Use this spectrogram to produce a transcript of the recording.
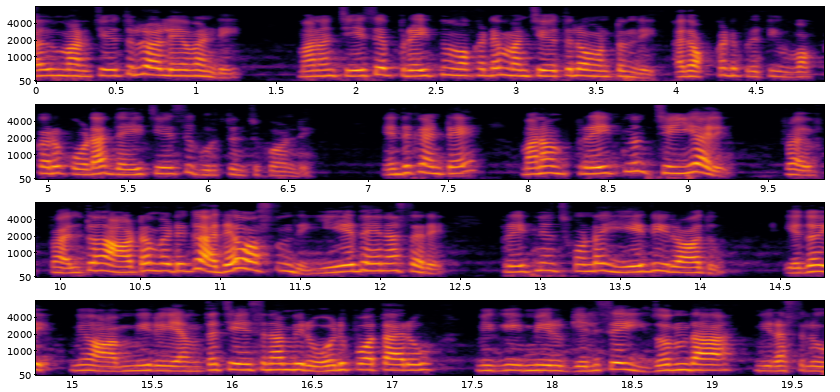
అవి మన చేతుల్లో లేవండి. మనం చేసే ప్రయత్నం ఒకటే మన చేతిలో ఉంటుంది. అది ఒక్కటి ప్రతి ఒక్కరు కూడా దయచేసి గుర్తుంచుకోండి. ఎందుకంటే మనం ప్రయత్నం చెయ్యాలి. ఫలితం ఆటోమేటిక్గా అదే వస్తుంది. ఏదైనా సరే ప్రయత్నించకుండా ఏది రాదు. ఏదో మీరు ఎంత చేసినా మీరు ఓడిపోతారు. మీకు మీరు గెలిసే ఇది ఉందా మీరు అసలు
